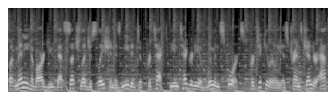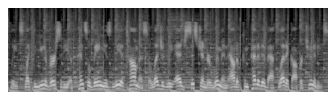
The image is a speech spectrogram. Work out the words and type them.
But many have argued that such legislation is needed to protect the integrity of women's sports, particularly as transgender athletes like the University of Pennsylvania's Lia Thomas allegedly edge cisgender women out of competitive athletic opportunities.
